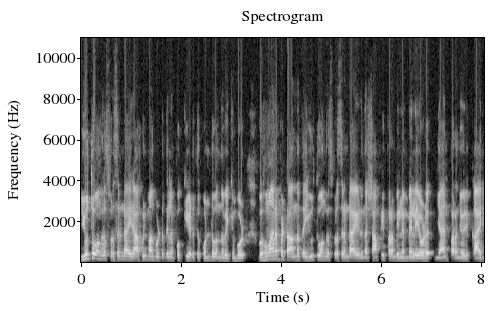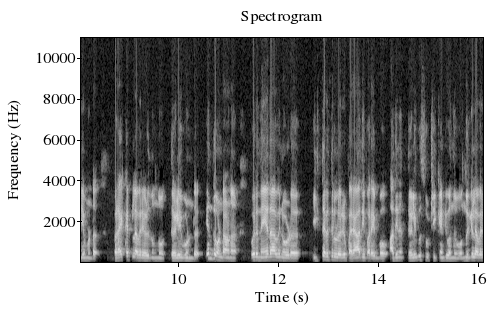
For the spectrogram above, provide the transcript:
യൂത്ത് കോൺഗ്രസ് പ്രസിഡന്റായി രാഹുൽ മാങ്കൂട്ടത്തിനെ പൊക്കിയെടുത്ത് കൊണ്ടുവന്ന് വെക്കുമ്പോൾ ബഹുമാനപ്പെട്ട അന്നത്തെ യൂത്ത് കോൺഗ്രസ് പ്രസിഡന്റ് ആയിരുന്ന ഷാഫി പറമ്പിൽ എം എൽ എയോട് ഞാൻ പറഞ്ഞ ഒരു കാര്യമുണ്ട്. ബ്രാക്കറ്റിൽ അവർ എഴുതുന്നു തെളിവുണ്ട്. എന്തുകൊണ്ടാണ് ഒരു നേതാവിനോട് ഇത്തരത്തിലുള്ള ഒരു പരാതി പറയുമ്പോൾ അതിന് തെളിവ് സൂക്ഷിക്കേണ്ടി വന്നു ഒന്നുകിൽ അവർ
